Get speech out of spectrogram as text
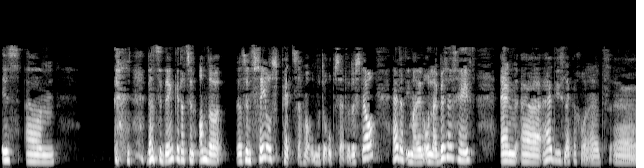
is um, dat ze denken dat ze een ander, dat ze een sales pad zeg maar moeten opzetten. Dus stel hè, dat iemand een online business heeft en uh, hè, die is lekker gewoon aan het, uh,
